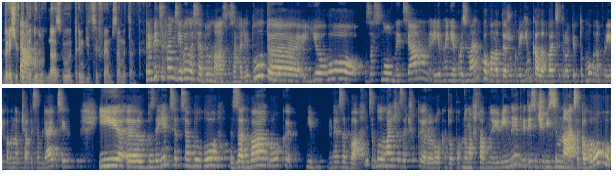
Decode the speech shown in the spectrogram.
до речі, хто Так. придумав назву Трембіц FM саме так? Трембіт ФМ з'явилася до нас взагалі тут. Е, Його засновниця Євгенія Козьменко, вона теж українка, але 20 років тому вона приїхала навчатися в Ляйпціг. І е, здається, це було за два роки. Ні, не за два. Це було майже за чотири роки до повномасштабної війни, 2018 року.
